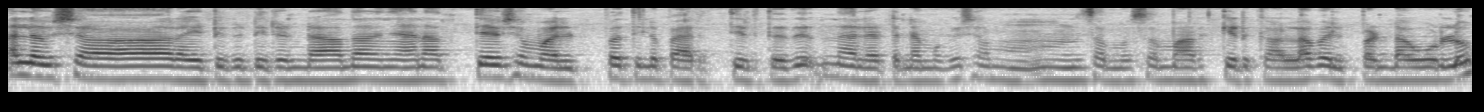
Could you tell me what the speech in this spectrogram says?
നല്ല ഉഷാറായിട്ട് കിട്ടിയിട്ടുണ്ട്. അതാണ് ഞാൻ അത്യാവശ്യം വലുപ്പത്തിൽ പരത്തിയെടുത്തത്. നല്ലട്ടെ നമുക്ക് സമൂസം മറക്കിയെടുക്കാനുള്ള വലുപ്പം ഉണ്ടാവുള്ളൂ.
